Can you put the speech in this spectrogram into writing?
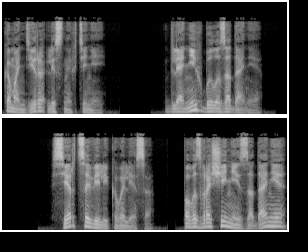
командира лесных теней. Для них было задание. Сердце великого леса. По возвращении из задания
